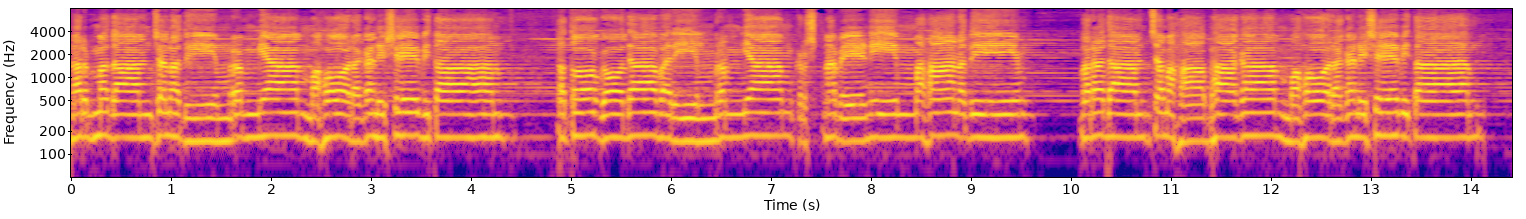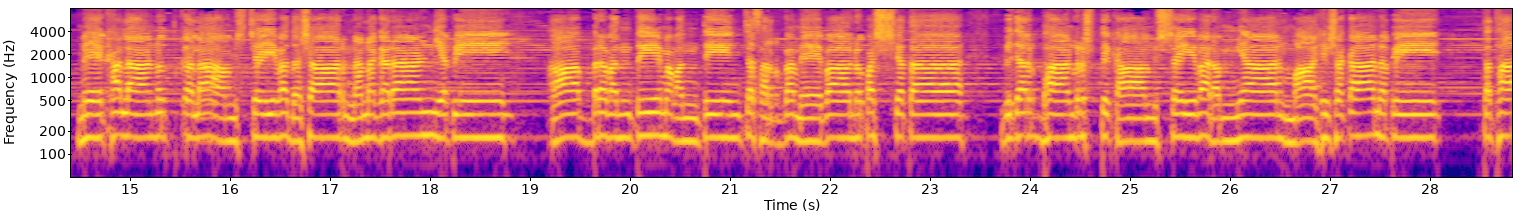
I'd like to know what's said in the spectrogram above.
नर्मदाम् च नदीम् रम्याम् महोरगनिषेविताम्। ततो गोदावरीम् रम्याम् कृष्णवेणीम् महानदीम् वरदाम् च महाभागाम् महोरगनिषेविताम् मेखलानुत्कलांश्चैव दशार्ननगराण्यपि आब्रवन्तीमवन्तीम् च सर्वमेवानुपश्यत विदर्भानृष्टिकांश्चैव रम्यान् माहिषकानपि तथा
